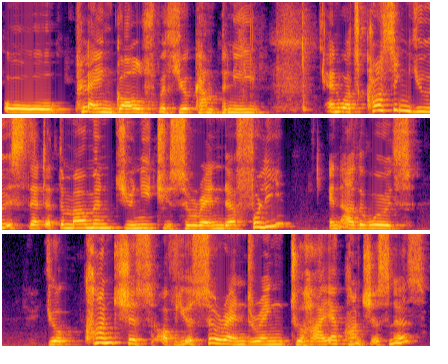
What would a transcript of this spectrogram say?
or playing golf with your company. And what's crossing you is that at the moment you need to surrender fully. In other words, you're conscious of your surrendering to higher consciousness.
